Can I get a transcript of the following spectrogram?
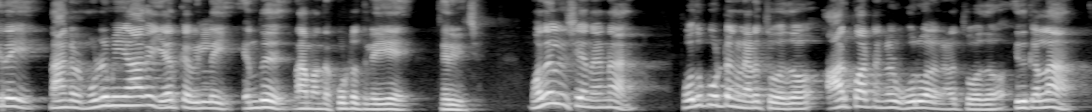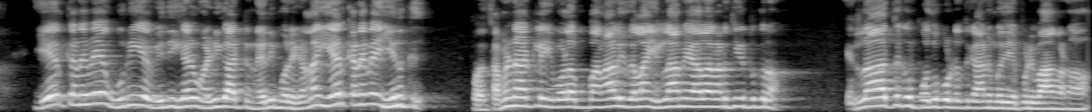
இதை நாங்கள் முழுமையாக ஏற்கவில்லை என்று நாம் அந்த கூட்டத்திலேயே தெரிவித்தோம் முதல் விஷயம் என்னென்னா பொதுக்கூட்டங்கள் நடத்துவதோ ஆர்ப்பாட்டங்கள் ஊர்வலம் நடத்துவதோ இதுக்கெல்லாம் ஏற்கனவே உரிய விதிகள் வழிகாட்டு நெறிமுறைகள்லாம் ஏற்கனவே இருக்குது இப்போ தமிழ்நாட்டில் இவ்வளோ நாள் இதெல்லாம் இல்லாமல் அதெல்லாம் நடத்திக்கிட்டு இருக்கிறோம். எல்லாத்துக்கும் பொதுக்கூட்டத்துக்கு அனுமதி எப்படி வாங்கணும்?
